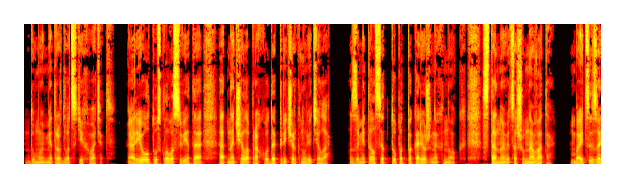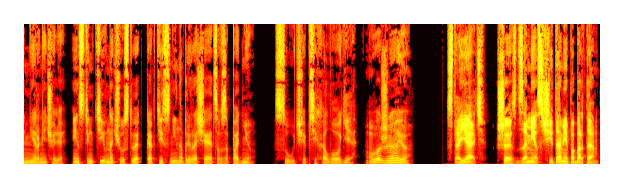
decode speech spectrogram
Думаю, метров двадцати хватит. Ореол тусклого света от начала прохода перечеркнули тела. Заметался топот покореженных ног. Становится шумновато. Бойцы занервничали, инстинктивно чувствуя, как теснина превращается в западню. Сучья психология. Уважаю. «Стоять! Шест, замес, щитами по бортам.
